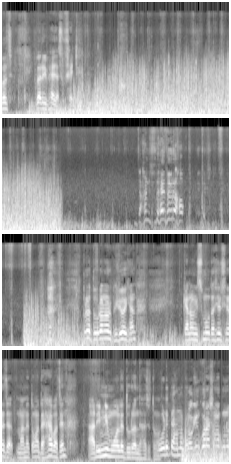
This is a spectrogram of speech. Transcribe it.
বলছে এবার রিভাইজ আসুক সাইডে পুরো দৌড়ানোর ভিডিও এখান কেন স্মুথ আছে সেটা মানে তোমার দেখা পাচ্ছেন আর এমনি মোবাইলে দৌড়ান দেখা যাচ্ছে তোমার। ওটাতে আমার ব্লগিং করার সময় কোনো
